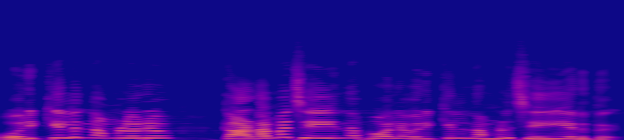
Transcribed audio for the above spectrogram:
ഒരിക്കലും നമ്മളൊരു കടമ ചെയ്യുന്ന പോലെ ഒരിക്കലും നമ്മൾ ചെയ്യരുത്.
